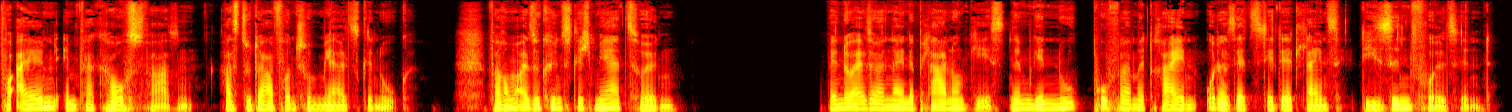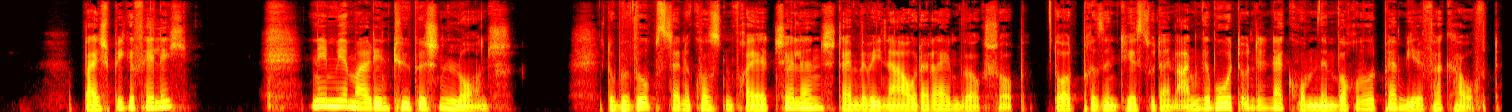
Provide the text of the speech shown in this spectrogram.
Vor allem im Verkaufsphasen hast du davon schon mehr als genug. Warum also künstlich mehr erzeugen? Wenn du also an deine Planung gehst, nimm genug Puffer mit rein oder setz dir Deadlines, die sinnvoll sind. Beispiel gefällig? Nehmen wir mal den typischen Launch. Du bewirbst deine kostenfreie Challenge, dein Webinar oder deinen Workshop. Dort präsentierst du dein Angebot und in der kommenden Woche wird per Mail verkauft.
